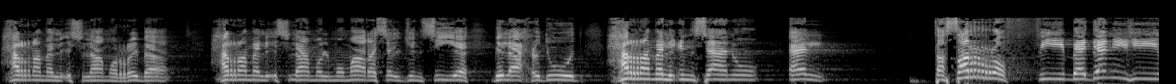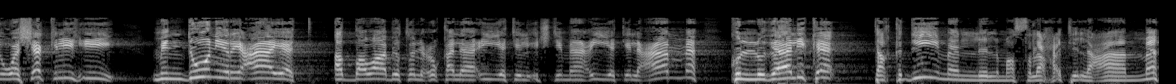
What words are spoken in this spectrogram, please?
حرم الإسلام الربا. حرم الإسلام الممارسة الجنسية بلا حدود. حرم الإنسان التصرف في بدنه وشكله من دون رعاية الضوابط العقلائية الاجتماعية العامة. كل ذلك تقديما للمصلحة العامة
